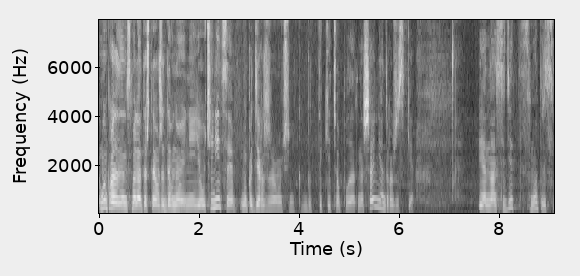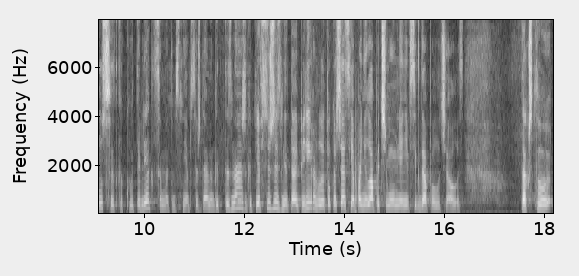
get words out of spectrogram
Мы, правда, несмотря на то, что я уже давно не ее ученица, мы поддерживаем очень как бы такие теплые отношения дружеские. И она сидит, смотрит, слушает какую-то лекцию, мы там с ней обсуждаем. И говорит, ты знаешь, я всю жизнь это оперировала, только сейчас я поняла, почему у меня не всегда получалось. Так что,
